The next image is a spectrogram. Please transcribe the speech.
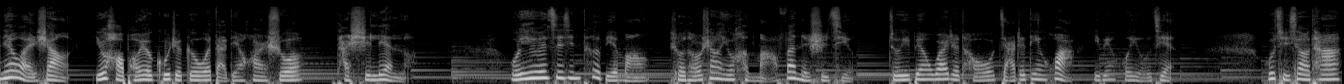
天晚上，有好朋友哭着给我打电话说他失恋了。我因为最近特别忙，手头上有很麻烦的事情，就一边歪着头夹着电话，一边回邮件。我取笑他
